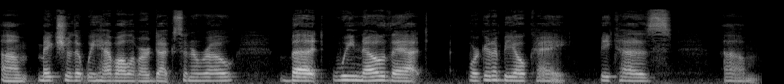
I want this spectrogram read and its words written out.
um, make sure that we have all of our ducks in a row. But we know that we're going to be okay because um,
